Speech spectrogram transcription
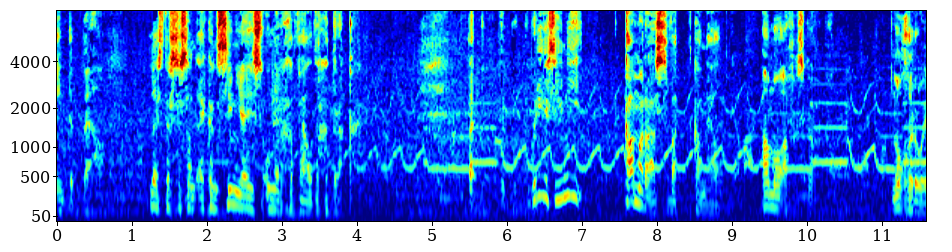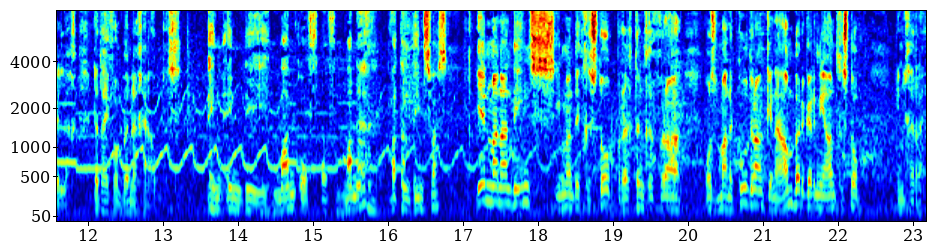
en te bel. Luister sergeant, ek kan sien jy is onder geweldige druk. Uh, Hoorie is hier nie kameras wat kan help nie. Almal afgeskakel. Nog 'n rooi lig dat hy van binne gehelp is. En en die man of of manne wat aan diens was? Een man aan diens, iemand het gestop, rigting gevra, ons man 'n koeldrank en 'n hamburger in die hand gestop en gery.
